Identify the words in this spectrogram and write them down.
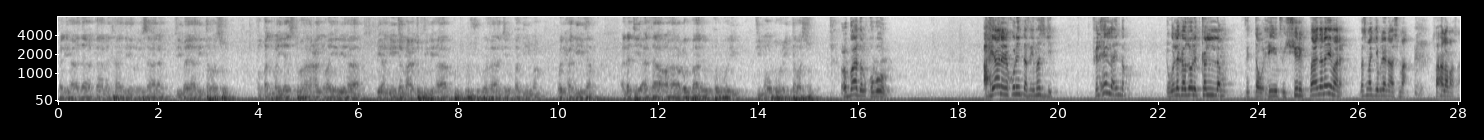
فلهذا كانت هذه الرسالة في بيان التوسل وقد ميزتها عن غيرها بأني جمعت فيها كل الشبهات القديمة والحديثة التي أثارها عباد القبور في موضوع التوسل عباد القبور أحيانا يكون أنت في مسجد في الحلة عندكم يقول لك هذول يتكلم في التوحيد في الشرك ما عندنا أي مانع بس ما تجيب لنا أسماء صح ولا ما صح؟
